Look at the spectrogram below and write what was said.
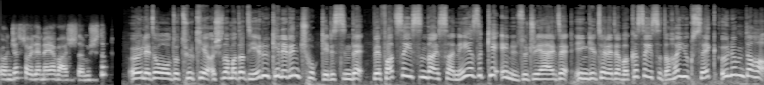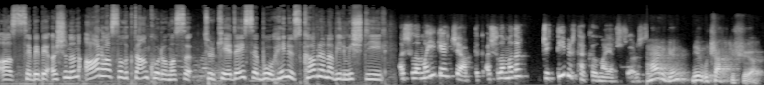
önce söylemeye başlamıştım. Öyle de oldu. Türkiye aşılamada diğer ülkelerin çok gerisinde. Vefat sayısındaysa ne yazık ki en üzücü yerde. İngiltere'de vaka sayısı daha yüksek, ölüm daha az. Sebebi aşının ağır hastalıktan koruması. Türkiye'de ise bu henüz kavranabilmiş değil. Aşılamayı geç yaptık. Aşılamada ciddi bir takılma yaşıyoruz. Her gün bir uçak düşüyor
